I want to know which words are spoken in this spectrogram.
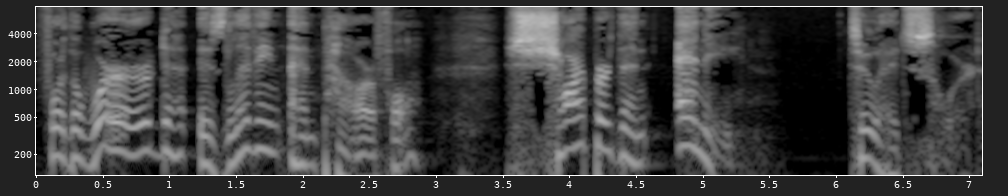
For the word is living and powerful, sharper than any two edged sword.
